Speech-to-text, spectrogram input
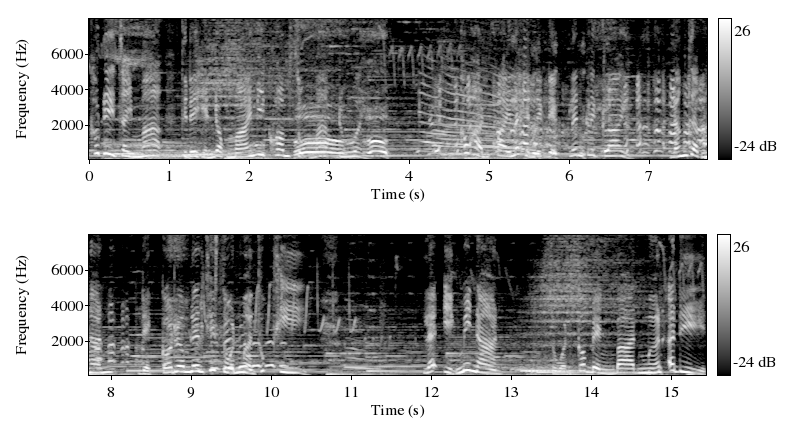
เขาดีใจมากที่ได้เห็นดอกไม้มีความสุขมากด้วย เขาหันไปและเห็นเด็กๆ เล่นใกล้ๆ หลังจากนั้นเด็กก็เริ่มเล่นที่สวนเหมือนทุกที และอีกไม่นาน สวนก็เบ่งบานเหมือนอดีต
